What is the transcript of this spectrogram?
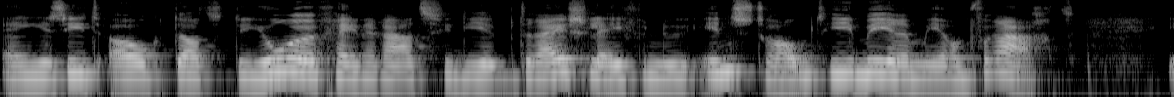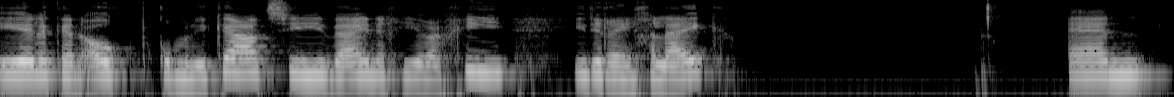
En je ziet ook dat de jongere generatie die het bedrijfsleven nu instroomt, hier meer en meer om vraagt. Eerlijk en ook communicatie, weinig hiërarchie, iedereen gelijk. En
